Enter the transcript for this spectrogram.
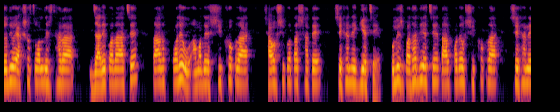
যদিও একশো চুয়াল্লিশ ধারা জারি করা আছে তারপরেও আমাদের শিক্ষকরা সাহসিকতার সাথে সেখানে গিয়েছে। পুলিশ বাধা দিয়েছে, তারপরেও শিক্ষকরা সেখানে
